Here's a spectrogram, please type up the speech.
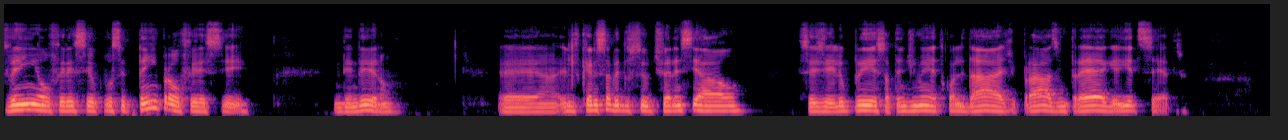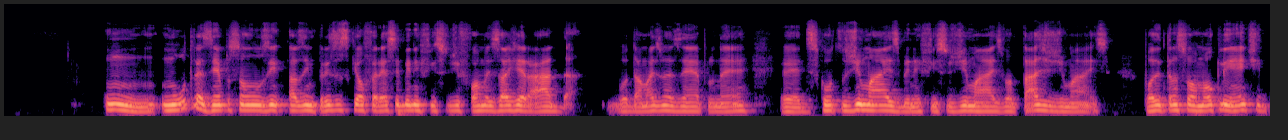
vem a oferecer, o que você tem para oferecer, entenderam? É, eles querem saber do seu diferencial, seja ele o preço, atendimento, qualidade, prazo, entrega e etc. Um, um outro exemplo são os, as empresas que oferecem benefícios de forma exagerada. Vou dar mais um exemplo, né? É, descontos demais, benefícios demais, vantagens demais. Podem transformar o cliente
